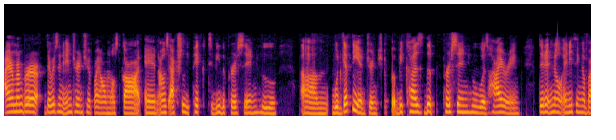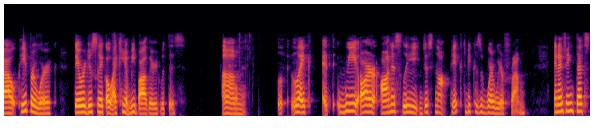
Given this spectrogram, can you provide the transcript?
I remember there was an internship I almost got, and I was actually picked to be the person who um, would get the internship, but because the person who was hiring didn't know anything about paperwork, they were just like, "Oh, I can't be bothered with this." Um, like we are honestly just not picked because of where we're from, and I think that's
